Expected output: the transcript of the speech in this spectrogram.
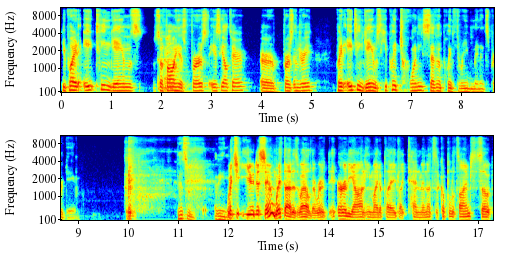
he played 18 games. So Okay. following his first ACL tear or first injury, played 18 games. He played 27.3 minutes per game. That's, I mean, Which you'd assume with that as well. There were early on he might have played like ten minutes a couple of times. So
